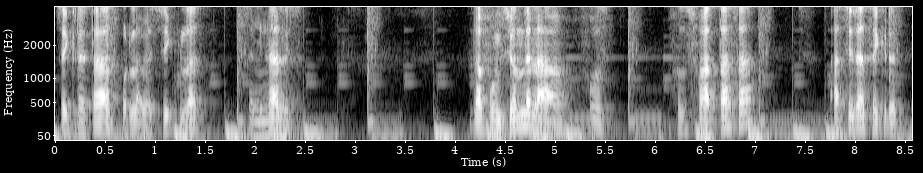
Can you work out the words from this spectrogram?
secretadas por las vesículas seminales. La función de la fosfatasa ácida secretada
